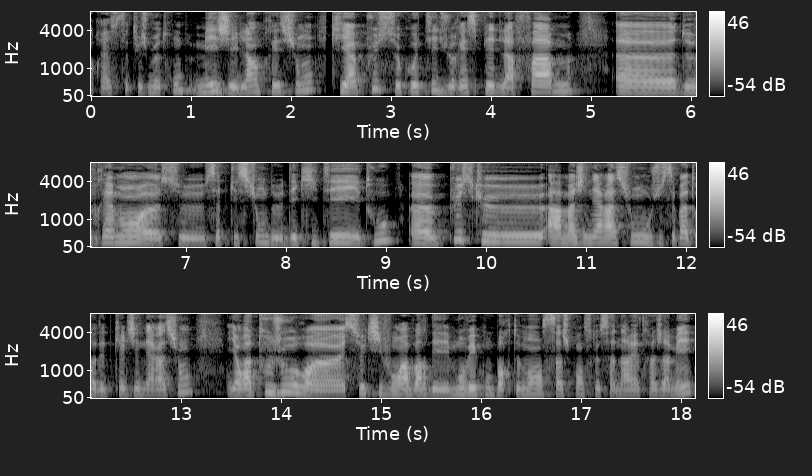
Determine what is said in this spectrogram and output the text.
après, peut-être que je me trompe, mais j'ai l'impression qu'il y a plus ce côté du respect de la femme, euh, de vraiment euh, ce, cette question de d'équité et tout. Euh, plus que à ma génération, ou je sais pas toi d'être quelle génération, il y aura toujours ceux qui vont avoir des mauvais comportements, ça je pense que ça n'arrêtera jamais.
